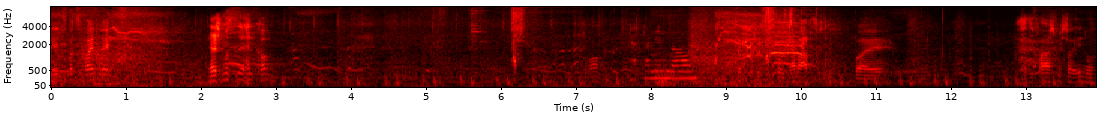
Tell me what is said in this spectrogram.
Nee, jetzt war zu weit rechts. Ja, ich musste entkommen. Come on. Er hat daneben gehauen. Ich glaub, du bist Ja, schon aber absichtlich. bei. Die verarscht mich doch eh nur.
